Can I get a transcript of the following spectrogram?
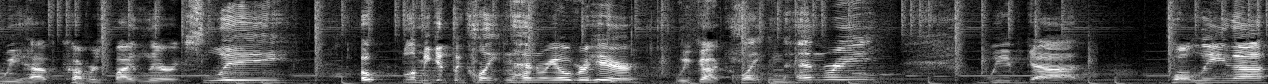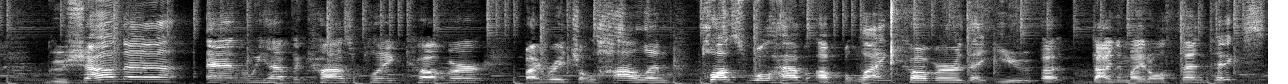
We have covers by Leirix Li. Oh, let me get the Clayton Henry over here. We've got Clayton Henry. We've got Paulina Gushana. And we have the cosplay cover by Rachel Hollon. Plus, we'll have a blank cover that you, uh, Dynamite Authentics.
